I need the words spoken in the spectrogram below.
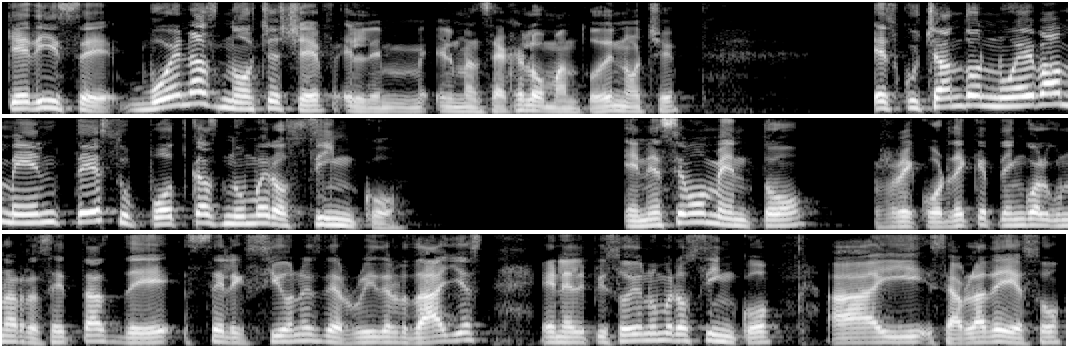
que dice, buenas noches, chef, el, el mensaje lo mandó de noche, escuchando nuevamente su podcast número 5. En ese momento... Recordé que tengo algunas recetas de selecciones de Reader Digest. En el episodio número 5, ahí se habla de eso.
